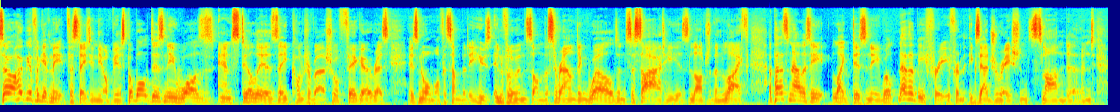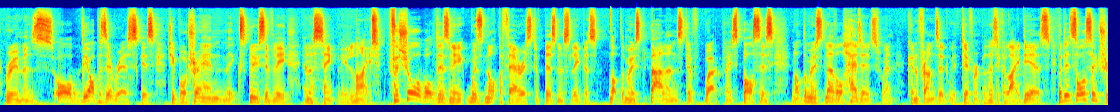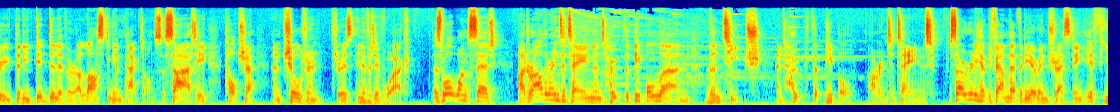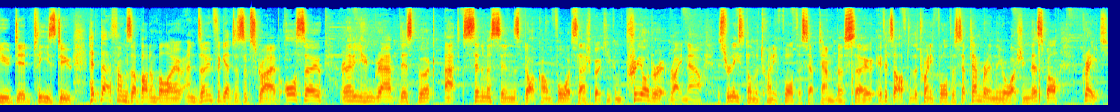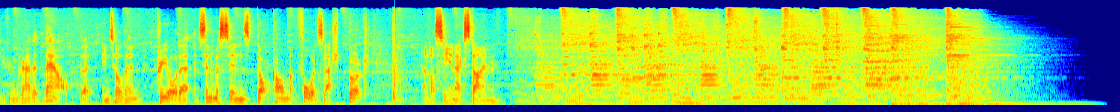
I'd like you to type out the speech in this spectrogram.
So I hope you'll forgive me for stating the obvious, but Walt Disney was and still is a controversial figure, as is normal for somebody whose influence on the surrounding world and society is larger than life. A personality like Disney will never be free from exaggeration, slander, and rumors, or the opposite risk is to portray him exclusively in a saintly light. For sure, Walt Disney was not the fairest of business leaders, not the most balanced of workplace bosses, not the most level headed when confronted with different political ideas. But it's also true that he did deliver a lasting impact on society, culture, and children through his innovative work. As Walt once said, I'd rather entertain and hope that people learn than teach and hope that people are entertained. So I really hope you found that video interesting. If you did, please do hit that thumbs up button below and don't forget to subscribe. Also, remember you can grab this book at cinemasins.com forward slash book. You can pre-order it right now. It's released on the 24th of September. So if it's after the 24th of September and you're watching this, well, great, you can grab it now. But until then, pre-order at cinemasins.com forward slash book. And I'll see you next time.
